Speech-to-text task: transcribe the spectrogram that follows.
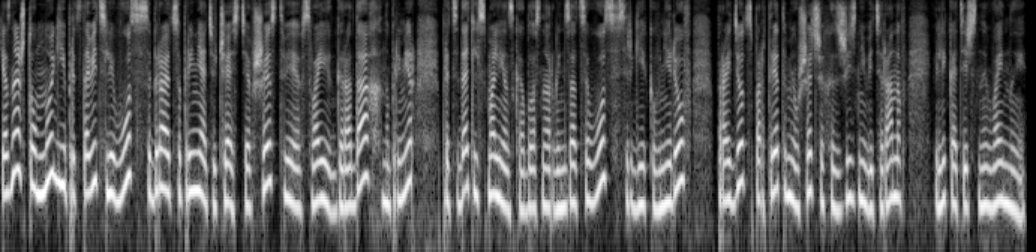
Я знаю, что многие представители ВОЗ собираются принять участие в шествии в своих городах. Например, председатель Смоленской областной организации ВОЗ Сергей Ковнерев пройдет с портретами ушедших из жизни ветеранов Великой Отечественной войны.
